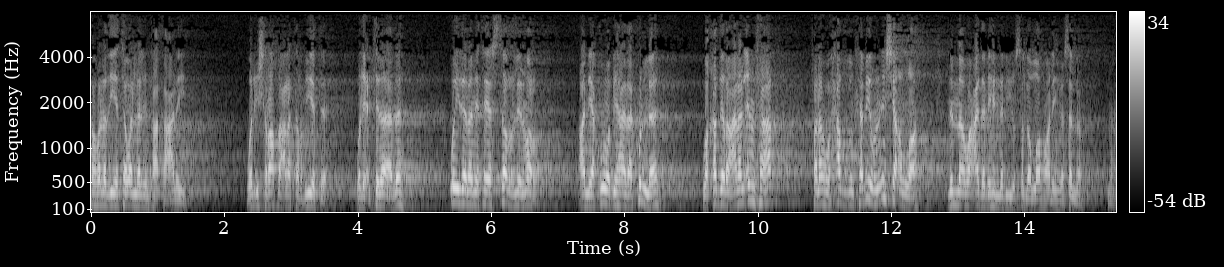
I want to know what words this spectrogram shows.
فهو الذي يتولى الإنفاق عليه والإشراف على تربيته والاعتناء به. وإذا لم يتيسر للمرء أن يقوم بهذا كله وقدر على الإنفاق فله حظ كبير إن شاء الله مما وعد به النبي صلى الله عليه وسلم. نعم.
